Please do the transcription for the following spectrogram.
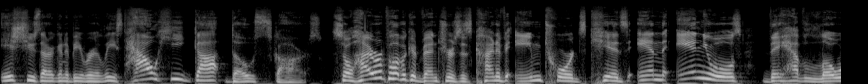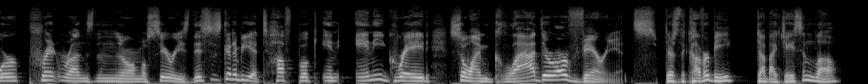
issues that are going to be released how he got those scars. So High Republic Adventures is kind of aimed towards kids and the annuals they have lower print runs than the normal series. This is going to be a tough book in any grade, so I'm glad there are variants. There's the cover B done by Jason Lowe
